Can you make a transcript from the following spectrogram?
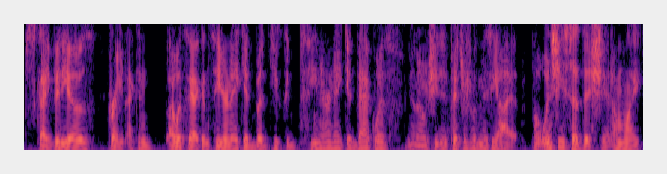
Skype videos. Great. I can I would say I can see her naked, but you could see her naked back with, you know, she did pictures with Missy Hyatt. But when she said this shit, I'm like,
